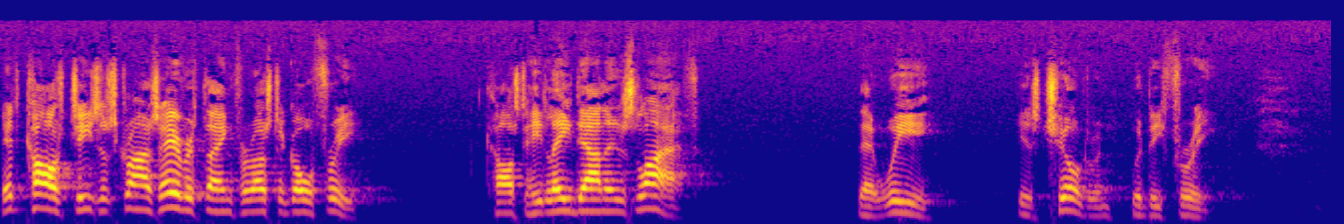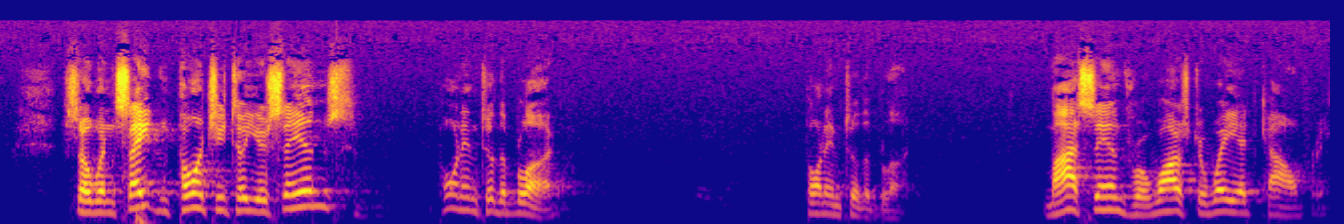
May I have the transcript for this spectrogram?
It cost Jesus Christ everything for us to go free. It cost He laid down His life that we, His children, would be free. So when Satan points you to your sins, point him to the blood. Point him to the blood. My sins were washed away at Calvary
